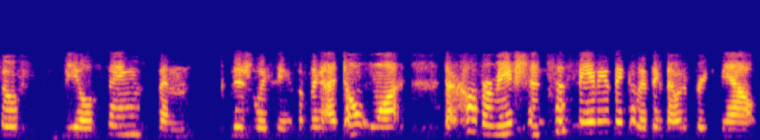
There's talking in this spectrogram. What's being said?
so feel things than visually seeing something. I don't want that confirmation to see anything because I think that would freak me out.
